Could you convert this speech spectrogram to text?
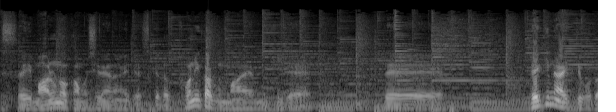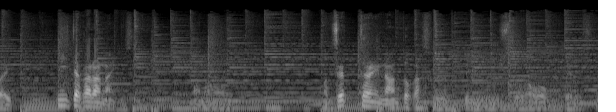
せいもあるのかもしれないですけどとにかく前向きででできないっていうことは言いたがらないんです。あのまあ、絶対に何とかするっていう人が多くてですね、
